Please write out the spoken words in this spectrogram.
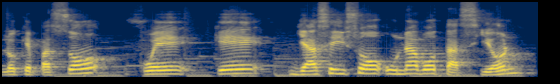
lo que pasó fue que ya se hizo una votación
